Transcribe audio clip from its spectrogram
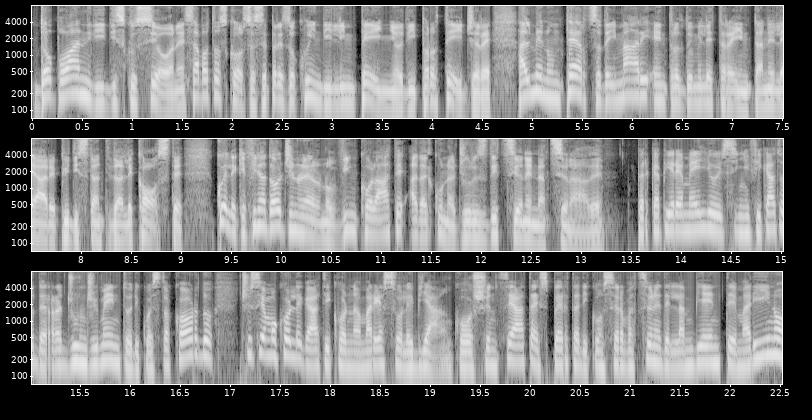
Dopo anni di discussione, sabato scorso si è preso quindi l'impegno di proteggere almeno un terzo dei mari entro il 2030 nelle aree più distanti dalle coste, quelle che fino ad oggi non erano vincolate ad alcuna giurisdizione nazionale. Per capire meglio il significato del raggiungimento di questo accordo ci siamo collegati con Maria Sole Bianco, scienziata esperta di conservazione dell'ambiente marino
